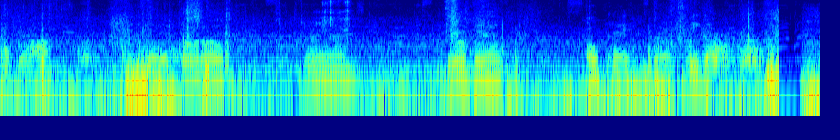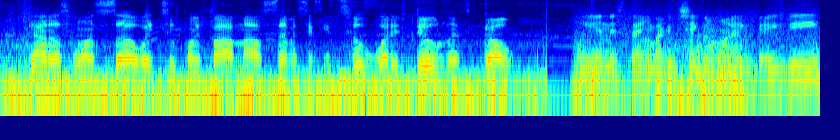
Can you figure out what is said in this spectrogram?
Take that photo. Wham. Doorbell. Okay, we go. Got us one Subway 2.5 miles 762. What it do? Let's go. We in this thing like a chicken wing, baby.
